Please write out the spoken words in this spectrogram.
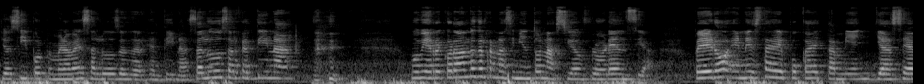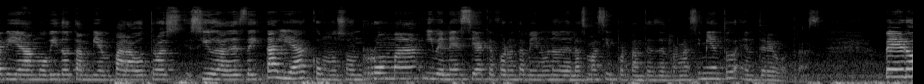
yo sí, por primera vez, saludos desde Argentina. Saludos Argentina. muy bien, recordando que el Renacimiento nació en Florencia, pero en esta época también ya se había movido también para otras ciudades de Italia, como son Roma y Venecia, que fueron también una de las más importantes del Renacimiento, entre otras. Pero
